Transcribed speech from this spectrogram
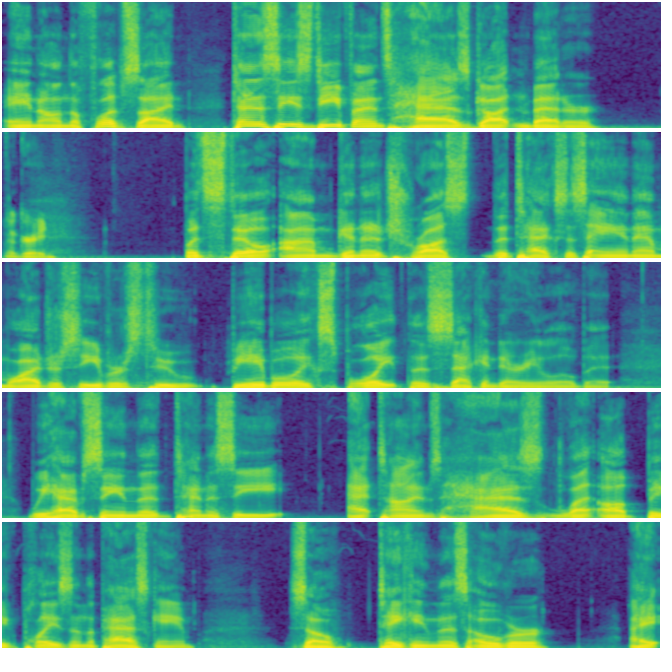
And on the flip side, Tennessee's defense has gotten better. Agreed. but still, I'm gonna trust the Texas A&M wide receivers to be able to exploit the secondary a little bit. We have seen that Tennessee at times has let up big plays in the pass game, so taking this over, I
